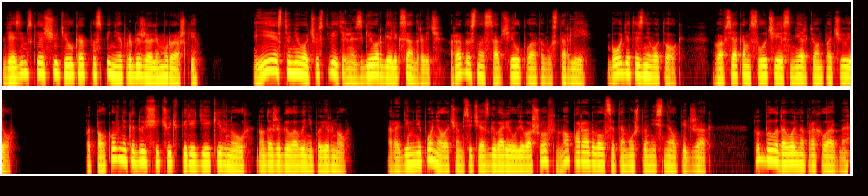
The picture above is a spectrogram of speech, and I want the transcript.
Вяземский ощутил, как по спине пробежали мурашки. «Есть у него чувствительность, Георгий Александрович», – радостно сообщил Платову Старлей. «Будет из него толк. Во всяком случае, смерть он почуял. Подполковник, идущий чуть впереди, кивнул, но даже головы не повернул. Радим не понял, о чем сейчас говорил Левашов, но порадовался тому, что не снял пиджак. Тут было довольно прохладно.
